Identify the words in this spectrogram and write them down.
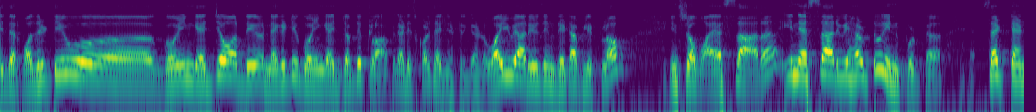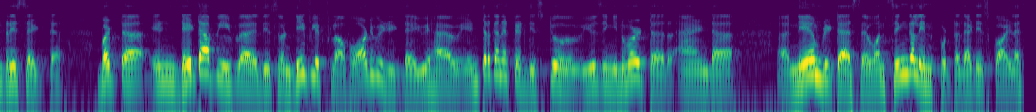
either positive uh, going edge or the negative going edge of the clock. That is called edge triggered. Why we are using data flip-flop instead of SR? In SR we have two input, uh, set and reset. But uh, in data uh, this one D flip flop, what we did, uh, we have interconnected these two using inverter and uh, uh, named it as one single input that is called as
